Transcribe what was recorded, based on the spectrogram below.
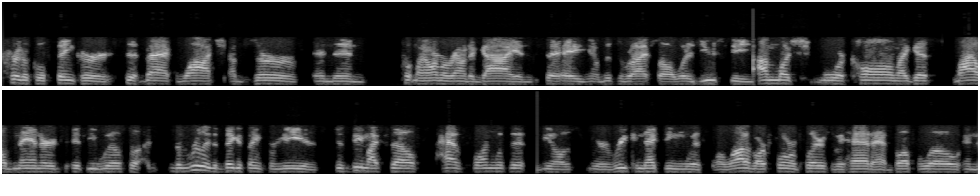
critical thinker, sit back, watch, observe, and then put my arm around a guy and say, hey, you know, this is what I saw. What did you see? I'm much more calm, I guess, mild mannered, if you will. So the really the biggest thing for me is just be myself, have fun with it. You know, we're reconnecting with a lot of our former players that we had at Buffalo in,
